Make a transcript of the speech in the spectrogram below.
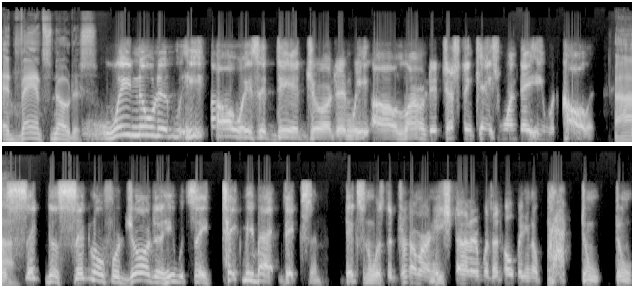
advance notice. We knew that he always did Georgia, and we all learned it just in case one day he would call it. The, Ah, sig- the signal for Georgia, he would say, "Take me back, Dixon." Dixon was the drummer, and he started with an opening, know, pat, doom, doom.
